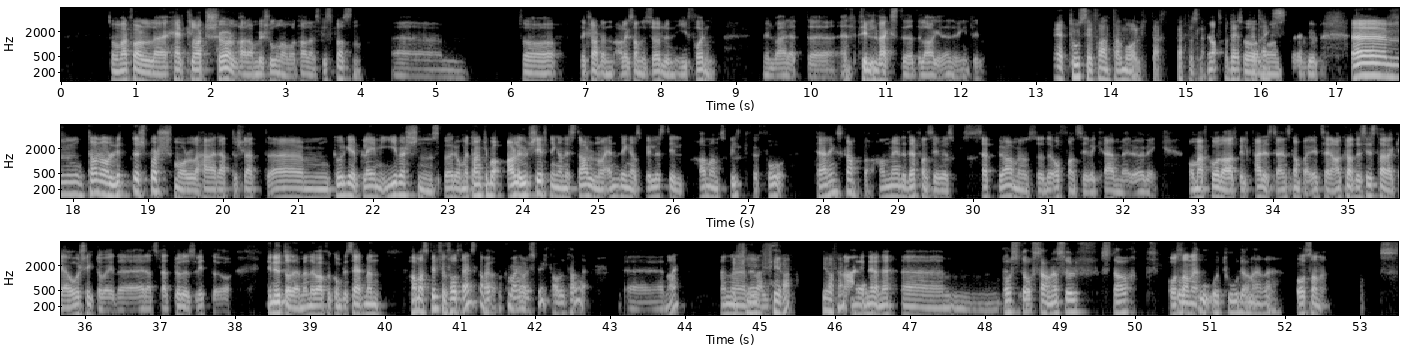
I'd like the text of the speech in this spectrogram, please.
som, i hvert fall eh, helt klart sjøl har ambisjoner om å ta den spissplassen. Um, så det er klart en Alexander Søderlund i form vil være et, eh, en tilvekst til dette laget, det er det ingen tvil om et tosifra antall mål der, rett og slett. Ja, og det, så, det trengs. Um, ta noen lytterspørsmål her, rett og slett. Um, Torgeir Pleim Iversen spør om med tanke på alle utskiftningene i stallen og endring av spillestil, har man spilt for få treningskamper? Han mener det defensive sett bra, mens det offensive krever mer øving. Om FK da har spilt færre treningskamper i Eliteserien. Akkurat det siste har jeg ikke oversikt over. det rett og slett prøvde så vidt å finne ut av det, men det var for komplisert. Men har man spilt for få treningskamper? Hvor mange har du spilt? Har du tallet? Uh, nei. Men, uh, det er. Fire? Fire, fem? Nei, det er mer enn det. Uh, Postdorf, Sandnes Ulf, Start. Og, to, og to der nede. Åsane.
